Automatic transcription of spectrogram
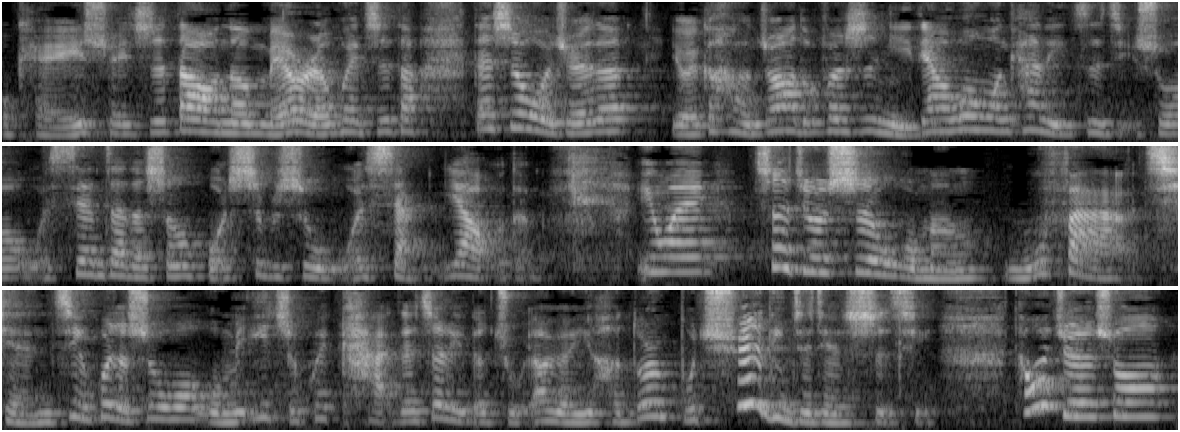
OK，谁知道呢？没有人会知道。但是我觉得有一个很重要的部分是你一定要问问看你自己，说我现在的生活是不是我想要的？因为这就是我们无法前进，或者说我们一直会卡在这里的主要原因。很多人不确定这件事情，他会觉得说，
